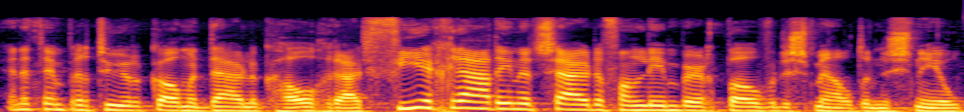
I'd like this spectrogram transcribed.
en de temperaturen komen duidelijk hoger uit. 4 graden in het zuiden van Limburg boven de smeltende sneeuw.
